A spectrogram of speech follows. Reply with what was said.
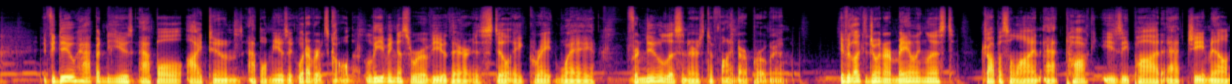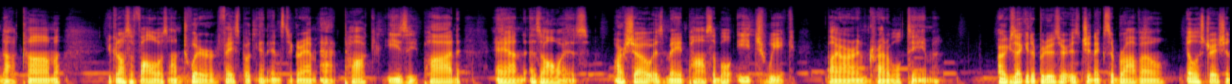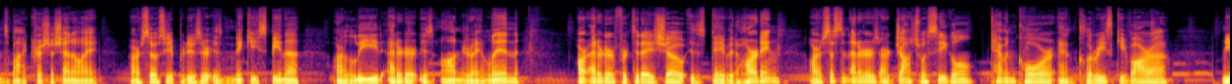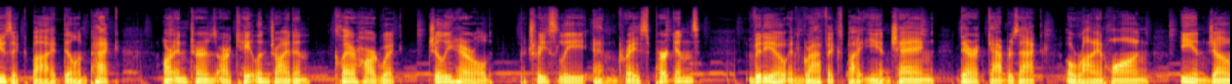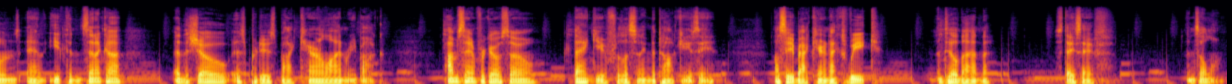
If you do happen to use Apple, iTunes, Apple Music, whatever it's called, leaving us a review there is still a great way for new listeners to find our program. If you'd like to join our mailing list, drop us a line at talkeasypod at gmail.com. You can also follow us on Twitter, Facebook, and Instagram at talkeasypod. And as always, our show is made possible each week by our incredible team. Our executive producer is Janixa Bravo, illustrations by Krisha Shenoy. Our associate producer is Nikki Spina. Our lead editor is Andre Lin. Our editor for today's show is David Harding. Our assistant editors are Joshua Siegel, Kevin Core, and Clarice Guevara. Music by Dylan Peck. Our interns are Caitlin Dryden, Claire Hardwick, Jilly Harold, Patrice Lee, and Grace Perkins. Video and graphics by Ian Chang, Derek Gabrizak, Orion Huang, Ian Jones, and Ethan Seneca. And the show is produced by Caroline Reebok. I'm Sam Fragoso. Thank you for listening to Talk Easy. I'll see you back here next week. Until then, stay safe and so long.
